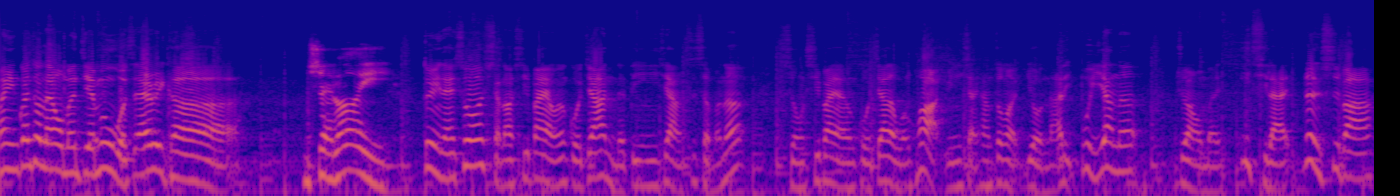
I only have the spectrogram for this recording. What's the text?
欢迎观众来我们节目，我是 Eric，我是 Roy。对你来说，想到西班牙文国家，你的第一印象是什么呢？使用西班牙文国家的文化与你想象中的有哪里不一样呢？就让我们一起来认识吧。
